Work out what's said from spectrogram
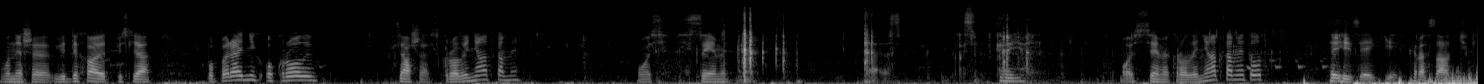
вони ще віддихають після попередніх окролів. Ця ще з кроленятками. Ось з цими. Зараз відкрию. Ось з цими кроленятками тут. Дивіться, які красавчики.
